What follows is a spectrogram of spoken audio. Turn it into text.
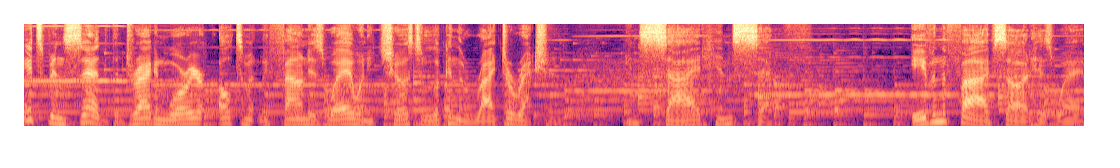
It's been said that the Dragon Warrior ultimately found his way when he chose to look in the right direction inside himself. Even the Five saw it his way.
